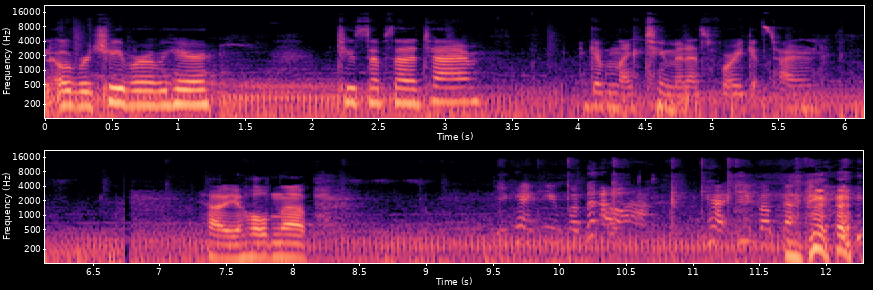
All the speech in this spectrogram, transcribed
Just an overachiever over here. Two steps at a time. I give him like two minutes before he gets tired. How are you holding up? You can't keep up that. Oh, can't keep up that pace.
